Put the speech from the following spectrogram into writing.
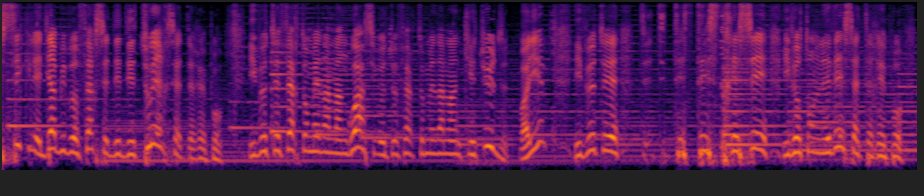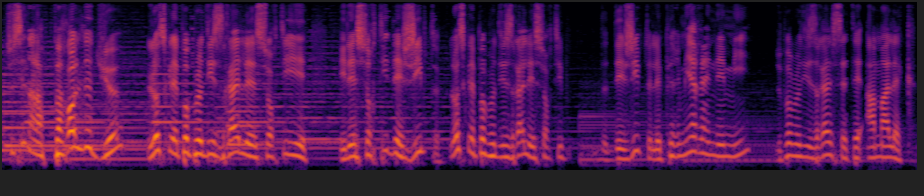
ce que le diable veut faire, c'est de détruire ce repos. Il veut te faire tomber dans l'angoisse, il veut te faire tomber dans l'inquiétude. Voyez? Il veut te, stresser, il veut t'enlever ce repos. Tu sais, dans la parole de Dieu, lorsque le peuple d'Israël est sorti il est sorti d'Égypte. Lorsque le peuple d'Israël est sorti d'Égypte, les premiers ennemis du peuple d'Israël, c'était Amalek.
